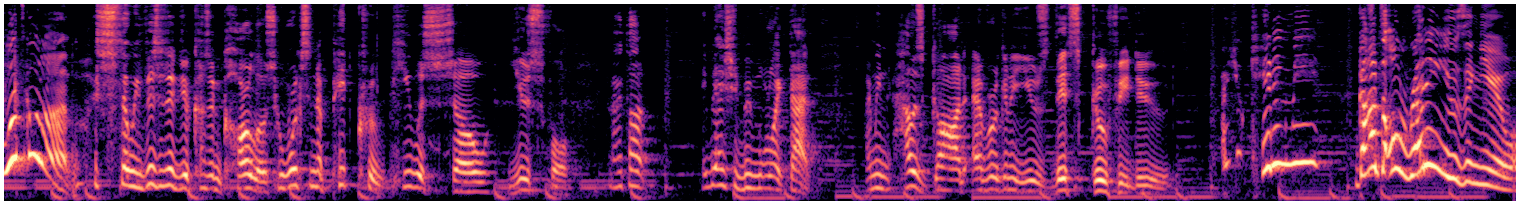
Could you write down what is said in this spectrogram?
What's going on? It's just that we visited your cousin Carlos, who works in a pit crew. He was so useful. And I thought, maybe I should be more like that. I mean, how's God ever gonna use this goofy dude? Are you kidding me? God's already using you.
